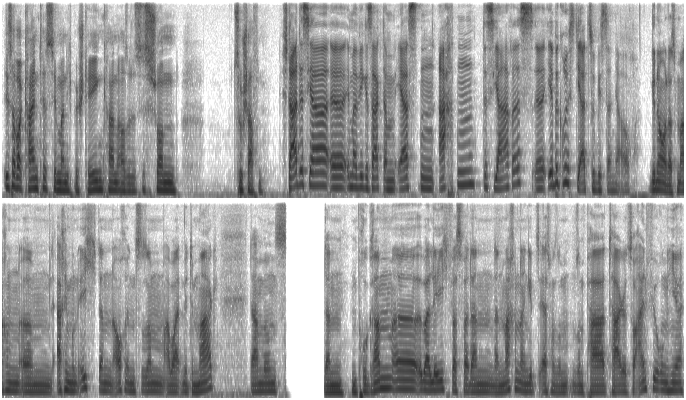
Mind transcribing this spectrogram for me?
Ist aber kein Test, den man nicht bestehen kann. Also das ist schon zu schaffen. Start ist ja äh, immer, wie gesagt, am 1.8. des Jahres. Äh, ihr begrüßt die Azubis dann ja auch. Genau, das machen ähm, Achim und ich dann auch in Zusammenarbeit mit dem Marc. Da haben wir uns dann ein Programm äh, überlegt, was wir dann, dann machen. Dann gibt es erstmal so, so, ein paar Tage zur Einführung hier,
